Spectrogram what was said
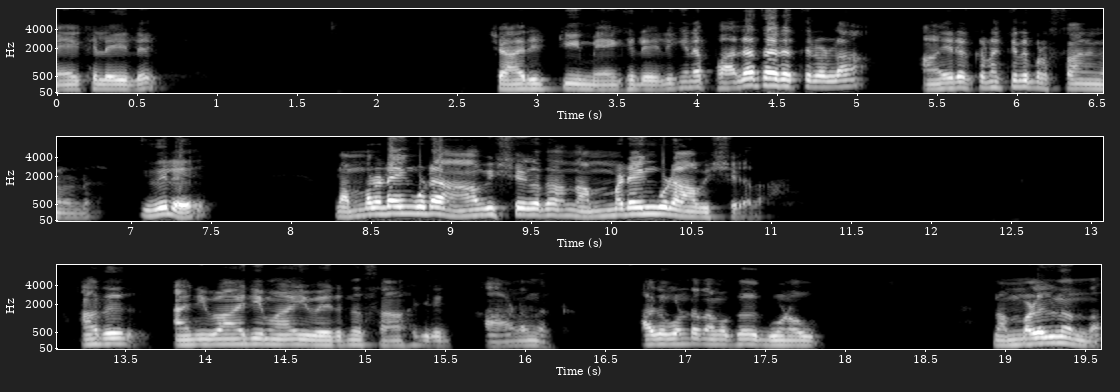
മേഖലയിൽ ചാരിറ്റി മേഖലയിൽ ഇങ്ങനെ പലതരത്തിലുള്ള ആയിരക്കണക്കിന് പ്രസ്ഥാനങ്ങളുണ്ട്. ഇതിൽ നമ്മളുടെയും കൂടെ ആവശ്യകത നമ്മുടെയും കൂടെ ആവശ്യകത. അത് അനിവാര്യമായി വരുന്ന സാഹചര്യം കാണുന്നുണ്ട്. അതുകൊണ്ട് നമുക്ക് ഗുണവും നമ്മളിൽ നിന്ന്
